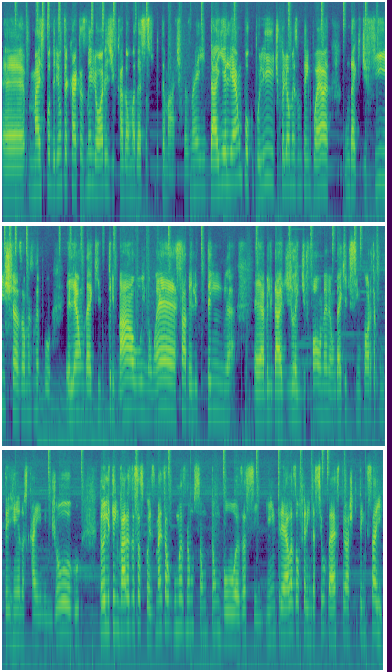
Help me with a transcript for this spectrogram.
é, mas poderiam ter cartas melhores de cada uma dessas subtemáticas, né? E daí ele é um pouco político, ele ao mesmo tempo é um deck de fichas, ao mesmo tempo ele é um deck tribal e não é, sabe? Ele tem é, habilidade de landfall, né? Ele é um deck que se importa com terrenos caindo em jogo. Então ele tem várias dessas coisas, mas algumas não são tão boas assim. E entre elas, a oferenda silvestre eu acho que tem que sair.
